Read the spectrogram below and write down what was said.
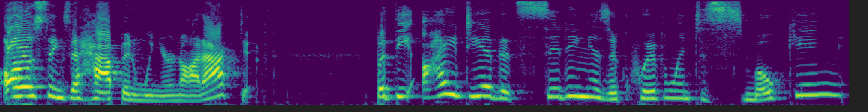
all those things that happen when you're not active. But the idea that sitting is equivalent to smoking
